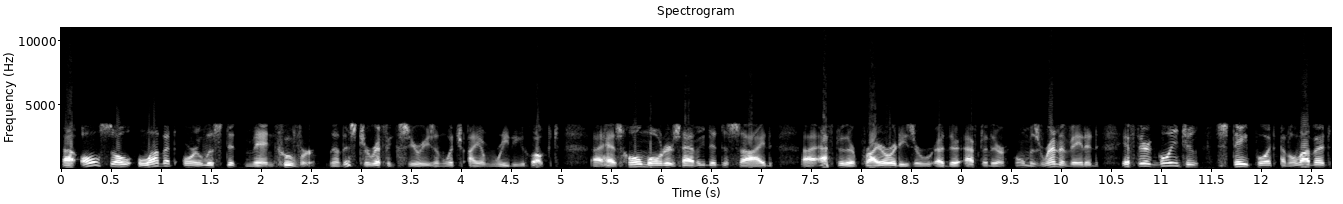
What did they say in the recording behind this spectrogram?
Uh, also, Love It or List It Vancouver. Now, this terrific series, in which I am really hooked, uh, has homeowners having to decide uh, after their priorities are uh, after their home is renovated if they're going to stay put and love it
